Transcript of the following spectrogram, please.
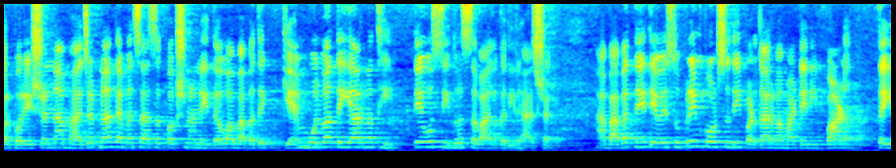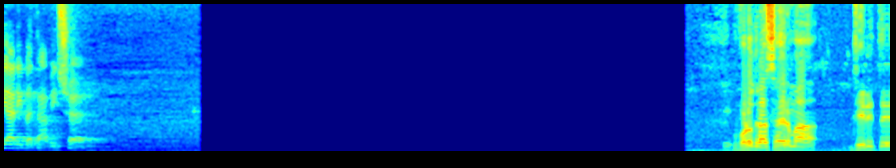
કોર્પોરેશનના ભાજપના તેમજ શાસક પક્ષના નેતાઓ આ બાબતે કેમ બોલવા તૈયાર નથી, તેઓ સીધો સવાલ કરી રહ્યા છે. આ બાબતને તેઓએ સુપ્રીમ કોર્ટ સુધી પડકારવા માટેની પણ તૈયારી બતાવી છે. વડોદરા શહેરમાં જે રીતે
